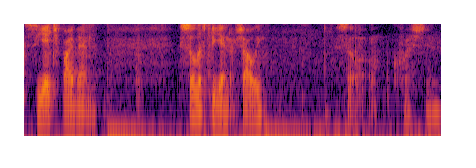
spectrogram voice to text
CH5N. So let's begin, shall we? So, question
